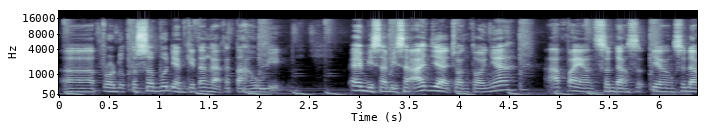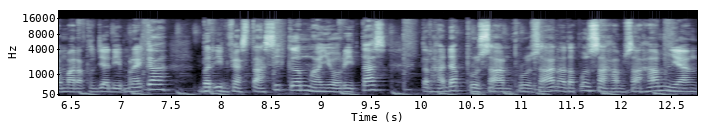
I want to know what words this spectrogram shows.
uh, produk tersebut yang kita nggak ketahui eh bisa-bisa aja. Contohnya apa yang sedang yang sedang marak terjadi? Mereka berinvestasi ke mayoritas terhadap perusahaan-perusahaan ataupun saham-saham yang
